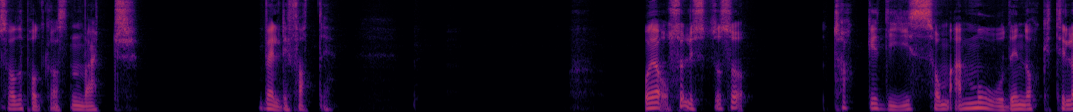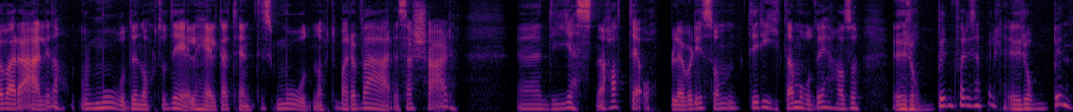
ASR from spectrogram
så hadde podkasten vært veldig fattig. Og jeg har også lyst til å takke de som er modige nok til å være ærlige, da. Modige nok til å dele helt autentisk, modige nok til å bare være seg sjæl. De gjestene jeg har hatt, jeg opplever de som drita modige. Altså Robin, for eksempel. Robin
